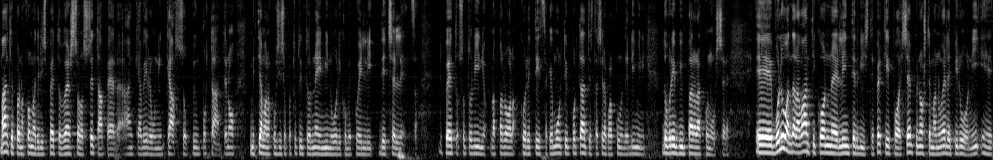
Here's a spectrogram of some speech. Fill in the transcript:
ma anche per una forma di rispetto verso la società per anche avere un incasso più importante, no? mettiamola così, soprattutto in tornei minori come quelli d'eccellenza ripeto, sottolineo la parola correttezza che è molto importante, stasera qualcuno dei Rimini dovrebbe imparare a conoscere. E volevo andare avanti con le interviste perché poi sempre il nostro Emanuele Pironi eh,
